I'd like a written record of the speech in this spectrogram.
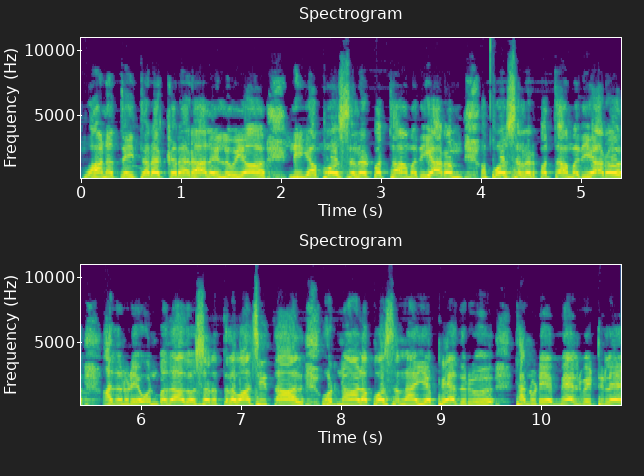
வானத்தை திறக்கிறார். ஹalleluya அப்போ சிலர் பத்தாம் அதிகாரம் அப்போ சிலர் பத்தாம் அதிகாரம் அதனுடைய ஒன்பதாவது வசனத்தில் வாசித்தால் ஒரு நாள் அப்போஸ்தலனாகிய பேதுரு தன்னுடைய மேல் வீட்டிலே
